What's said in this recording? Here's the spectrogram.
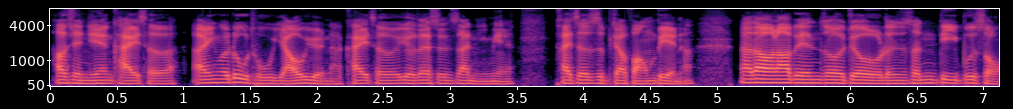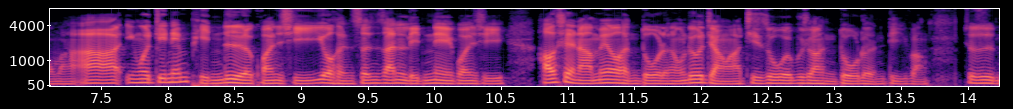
好险今天开车啊，因为路途遥远啊，开车又在深山里面，开车是比较方便啊。那到那边之后就人生地不熟嘛，啊，因为今天平日的关系，又很深山林内的关系，好险啊，没有很多人。我就讲啊，其实我也不喜欢很多人的地方，就是。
